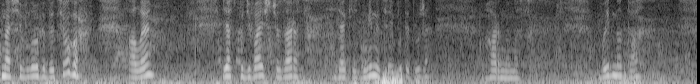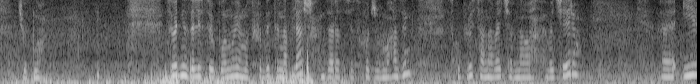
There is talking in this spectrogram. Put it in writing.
наші влоги до цього, але я сподіваюся, що зараз якість зміниться і буде дуже гарно нас видно та чутно. Сьогодні за лісою плануємо сходити на пляж. Зараз я сходжу в магазин, скуплюся на вечір на вечерю. Е, І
